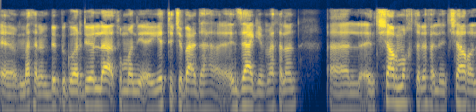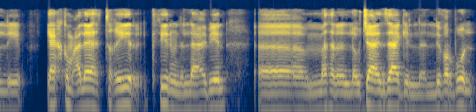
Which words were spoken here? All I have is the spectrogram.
مثلا بيب جوارديولا ثم يتجه بعدها إنزاجي مثلا الانتشار مختلف. الانتشار اللي يحكم عليه تغيير كثير من اللاعبين مثلا لو جاء إنزاجي ليفربول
